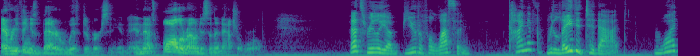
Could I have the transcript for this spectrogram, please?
everything is better with diversity. And, and that's all around us in the natural world. That's really a beautiful lesson. Kind of related to that, what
